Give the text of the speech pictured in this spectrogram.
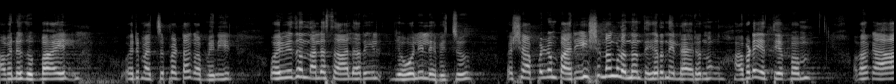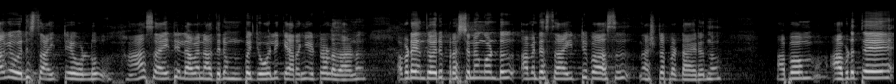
അവന് ദുബായിൽ ഒരു മെച്ചപ്പെട്ട കമ്പനിയിൽ ഒരുവിധം നല്ല സാലറിയിൽ ജോലി ലഭിച്ചു. പക്ഷെ അപ്പോഴും പരീക്ഷണങ്ങളൊന്നും തീർന്നില്ലായിരുന്നു. അവിടെ എത്തിയപ്പം അവർക്ക് ആകെ ഒരു സൈറ്റേ ഉള്ളൂ. ആ സൈറ്റിൽ അവൻ അതിനു മുമ്പ് ജോലിക്ക് ഇറങ്ങിയിട്ടുള്ളതാണ്. അവിടെ എന്തോ ഒരു പ്രശ്നം കൊണ്ട് അവന്റെ സൈറ്റ് പാസ് നഷ്ടപ്പെട്ടായിരുന്നു. അപ്പം അവിടുത്തെ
